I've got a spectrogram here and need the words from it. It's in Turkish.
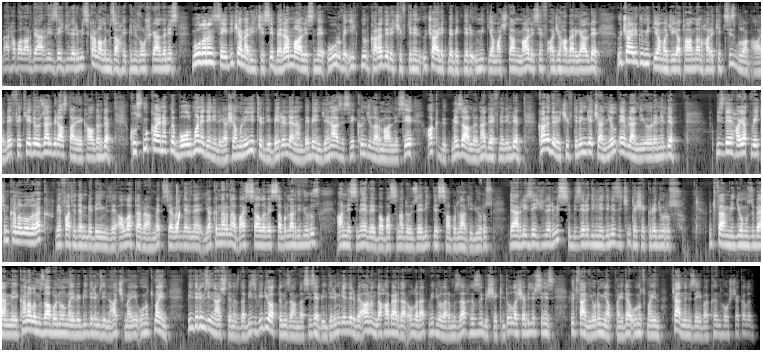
Merhabalar değerli izleyicilerimiz kanalımıza hepiniz hoş geldiniz. Muğla'nın Seydi Kemer ilçesi Belen mahallesinde Uğur ve İlknur Karadere çiftinin 3 aylık bebekleri Ümit Yamaç'tan maalesef acı haber geldi. 3 aylık Ümit Yamacı yatağından hareketsiz bulan aile Fethiye'de özel bir hastaneye kaldırdı. Kusmuk kaynaklı boğulma nedeniyle yaşamını yitirdiği belirlenen bebeğin cenazesi Kıncılar Mahallesi Akbük mezarlığına defnedildi. Karadere çiftinin geçen yıl evlendiği öğrenildi. Biz de Hayat ve Eğitim kanalı olarak vefat eden bebeğimize Allah'tan rahmet, sevenlerine, yakınlarına başsağlığı ve sabırlar diliyoruz. Annesine ve babasına da özellikle sabırlar diliyoruz. Değerli izleyicilerimiz bizleri dinlediğiniz için teşekkür ediyoruz. Lütfen videomuzu beğenmeyi, kanalımıza abone olmayı ve bildirim zilini açmayı unutmayın. Bildirim zilini açtığınızda biz video attığımız anda size bildirim gelir ve anında haberdar olarak videolarımıza hızlı bir şekilde ulaşabilirsiniz. Lütfen yorum yapmayı da unutmayın. Kendinize iyi bakın. Hoşçakalın.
